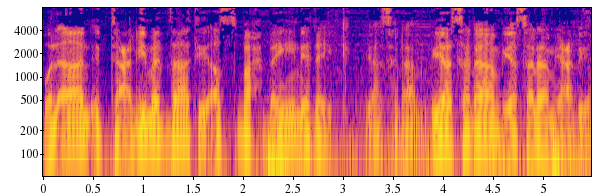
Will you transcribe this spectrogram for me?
والآن التعليم الذاتي أصبح بين يديك. يا سلام. يا سلام. يا سلام يا عبير.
